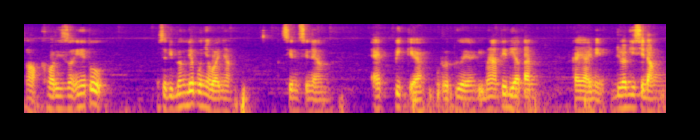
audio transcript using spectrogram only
Nah, Horizon ini tuh bisa dibilang dia punya banyak scene-scene yang epic ya menurut gue ya. Di mana nanti dia akan kayak ini, dia lagi sidang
